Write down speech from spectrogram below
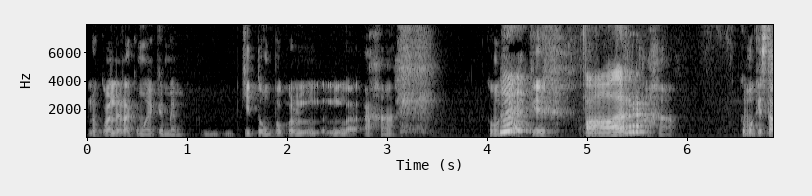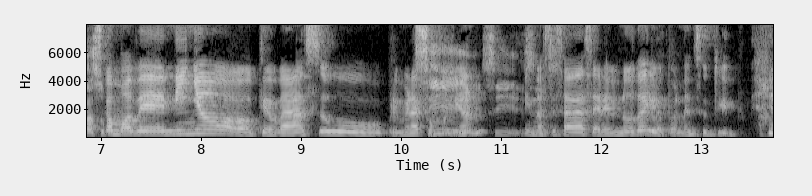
lo cual era como de que me quitó un poco la... Ajá. Como que... Por. ajá. Como que estaba su... Como de niño que va a su primera Sí, comunión sí, y no sí. se sabe hacer el nudo y le ponen su clip. Ajá,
